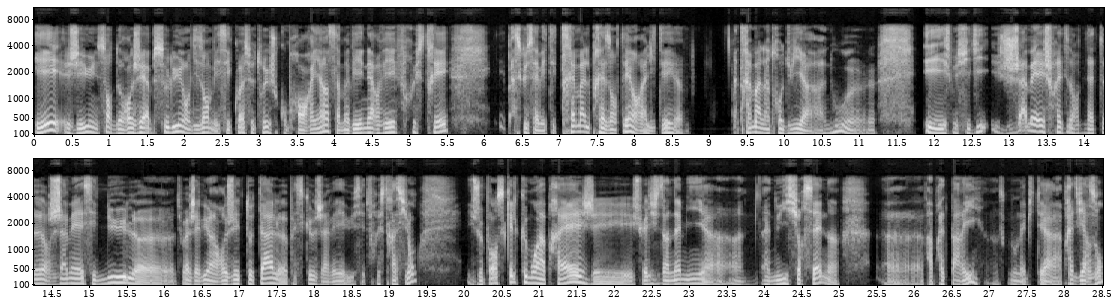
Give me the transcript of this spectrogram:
Et j'ai eu une sorte de rejet absolu en disant mais c'est quoi ce truc? Je comprends rien. Ça m'avait énervé frustré parce que ça avait été très mal présenté en réalité très mal introduit à, nous. Euh, et je me suis dit, jamais je ferai des ordinateurs, jamais, c'est nul. Euh, tu vois, j'avais eu un rejet total parce que j'avais eu cette frustration. Et je pense quelques mois après, je suis allé chez un ami à, à Neuilly-sur-Seine, euh, enfin près de Paris, parce que nous on habitait à, près de Vierzon,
